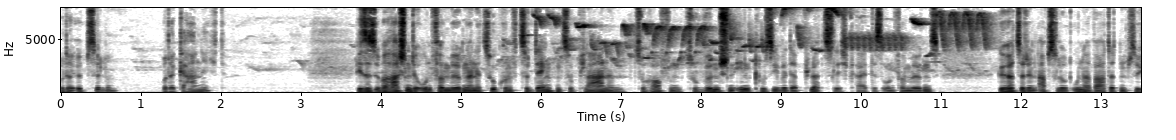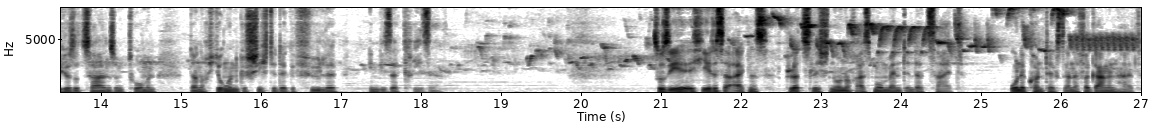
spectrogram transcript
oder Y oder gar nicht? Dieses überraschende Unvermögen, eine Zukunft zu denken, zu planen, zu hoffen, zu wünschen, inklusive der Plötzlichkeit des Unvermögens, gehört zu den absolut unerwarteten psychosozialen Symptomen der noch jungen Geschichte der Gefühle in dieser Krise. So sehe ich jedes Ereignis plötzlich nur noch als Moment in der Zeit ohne Kontext einer Vergangenheit,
